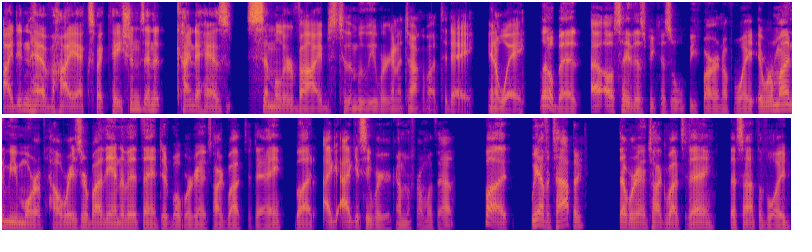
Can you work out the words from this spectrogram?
I didn't have high expectations and it kind of has similar vibes to the movie we're going to talk about today in a way. A little bit. I- I'll say this because it will be far enough away. It reminded me more of Hellraiser by the end of it than it did what we're going to talk about today. But I, I can see where you're coming from with that. But we have a topic that we're going to talk about today. That's not the void.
